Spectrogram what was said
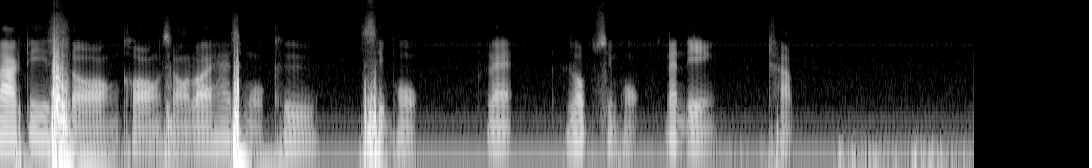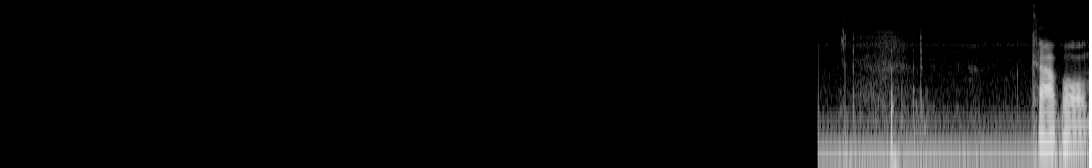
รากที่ 2 ของ 256 คือ 16 และลบ 16 นั่นเองครับครับผม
